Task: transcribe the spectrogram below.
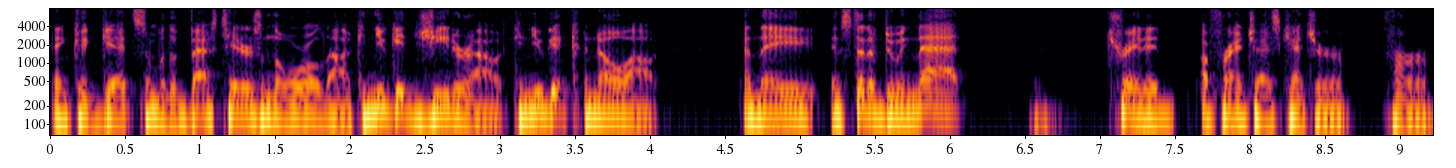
and could get some of the best hitters in the world out. Can you get Jeter out? Can you get Cano out? And they, instead of doing that, traded a franchise catcher for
